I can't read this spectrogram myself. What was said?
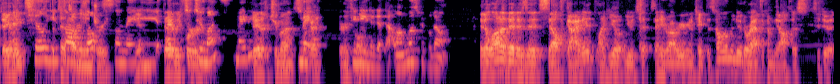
Daily, until you Depends saw results. injury. So maybe Daily for- two months, maybe. daily for two months. Maybe. Okay, very if you cool. needed it that long. Most people don't. And a lot of it is it self-guided. Like you, you would say, "Hey, Robert, you're going to take this home and do it," or I have to come to the office to do it.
